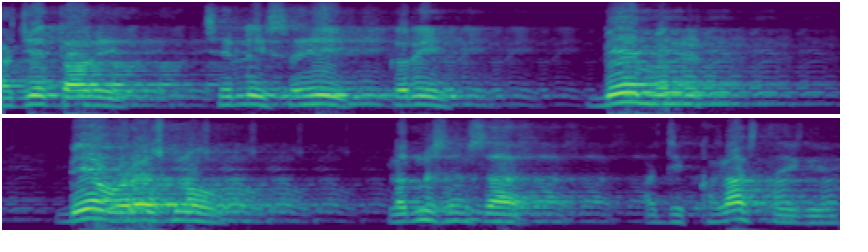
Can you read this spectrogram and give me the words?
આજે તારે છેલ્લી સહી કરી. બે મિનિટ, બે વર્ષનો લગ્ન સંસાર આજે ખલાસ થઈ ગયો.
